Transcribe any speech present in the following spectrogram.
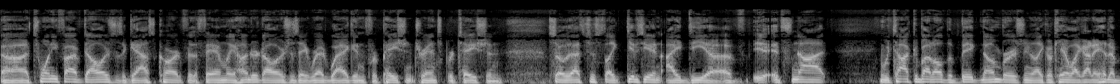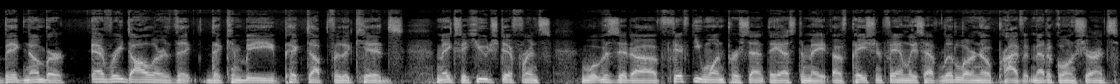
Uh, Twenty-five dollars is a gas card for the family. Hundred dollars is a red wagon for patient transportation. So that's just like gives you an idea of it's not. We talk about all the big numbers, and you're like, okay, well, I got to hit a big number. Every dollar that that can be picked up for the kids makes a huge difference. What was it? Uh, Fifty-one percent they estimate of patient families have little or no private medical insurance.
